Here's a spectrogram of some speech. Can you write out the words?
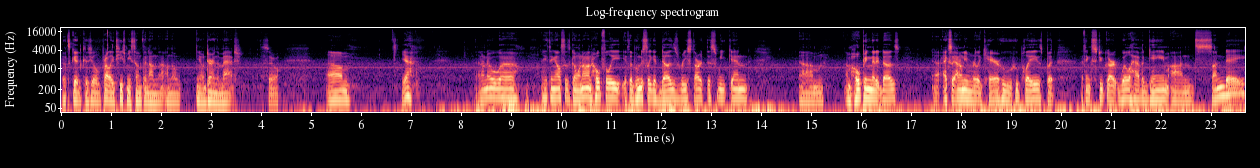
that's good because you'll probably teach me something on the on the you know during the match. So, um, yeah, I don't know uh, anything else is going on. Hopefully, if the Bundesliga does restart this weekend, um, I'm hoping that it does. Uh, actually, I don't even really care who who plays, but I think Stuttgart will have a game on Sunday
